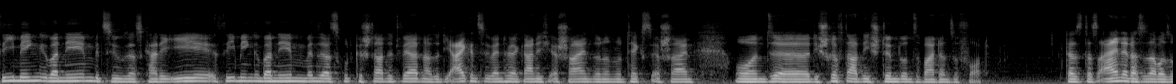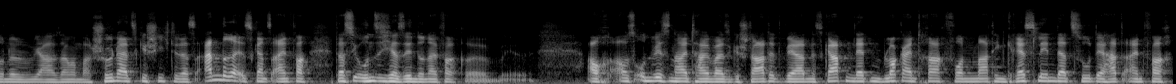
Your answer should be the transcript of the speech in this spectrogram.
Theming übernehmen, beziehungsweise das KDE Theming übernehmen, wenn sie als Root gestartet werden. Also die Icons eventuell gar nicht erscheinen, sondern nur Text erscheinen und äh, die Schriftart nicht stimmt und so weiter und so fort. Das ist das eine, das ist aber so eine, ja, sagen wir mal, Schönheitsgeschichte. Das andere ist ganz einfach, dass sie unsicher sind und einfach äh, auch aus Unwissenheit teilweise gestartet werden. Es gab einen netten Blog-Eintrag von Martin Gresslin dazu, der hat einfach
